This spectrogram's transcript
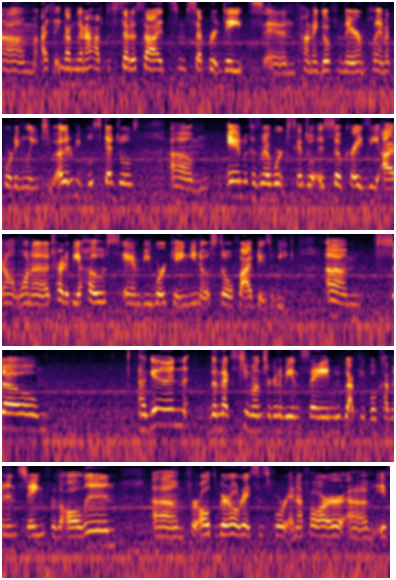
Um, I think I'm going to have to set aside some separate dates and kind of go from there and plan accordingly to other people's schedules. Um, and because my work schedule is so crazy, I don't want to try to be a host and be working, you know, still five days a week. Um, so again, the next two months are going to be insane. We've got people coming and staying for the all in. Um, for all the barrel races for NFR. Um, if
